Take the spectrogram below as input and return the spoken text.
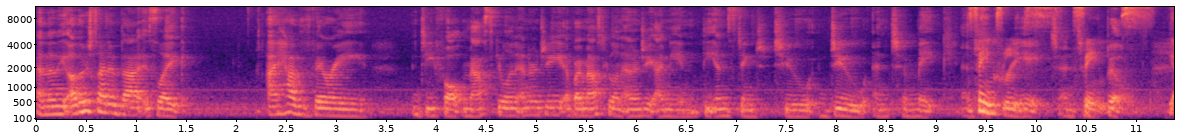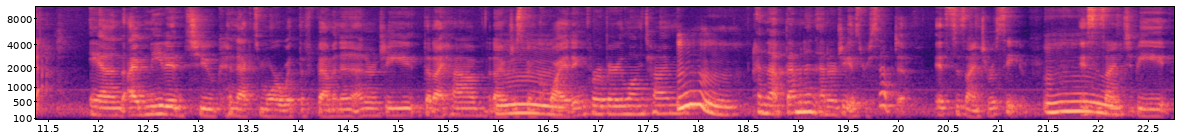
And then the other side of that is like I have very default masculine energy and by masculine energy I mean the instinct to do and to make and Same to create and to Same. build. Yeah. And I've needed to connect more with the feminine energy that I have that I've mm. just been mm. quieting for a very long time. Mm. And that feminine energy is receptive it's designed to receive. Mm. It's designed to be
